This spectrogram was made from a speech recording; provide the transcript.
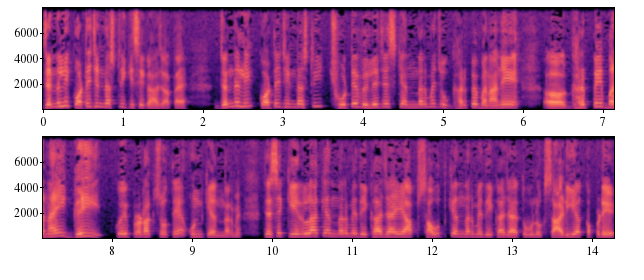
generally cottage industry किसे कहा जाता है? जनरली कॉटेज इंडस्ट्री छोटे विलेजेस के अंदर में जो घर पे बनाने घर पे बनाई गई कोई प्रोडक्ट्स होते हैं, उनके अंदर में। जैसे केरला के अंदर में देखा जाए आप साउथ के अंदर में देखा जाए तो वो लोग साड़ी या कपड़े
